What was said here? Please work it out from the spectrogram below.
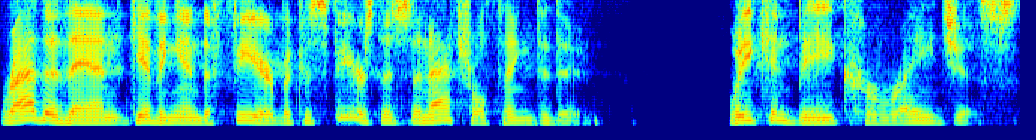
rather than giving in to fear because fear is just a natural thing to do. We can be courageous.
